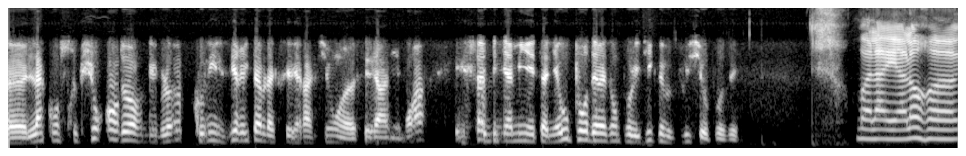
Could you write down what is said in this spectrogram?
euh, la construction en dehors des blocs connaît une véritable accélération euh, ces derniers mois. Et ça, Benjamin Netanyahu, pour des raisons politiques, ne veut plus s'y opposer. Voilà, et alors euh,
